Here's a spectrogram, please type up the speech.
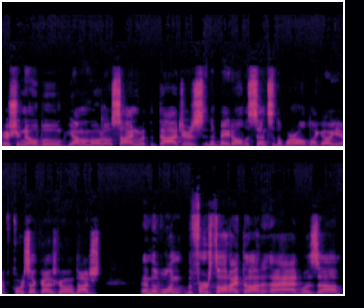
Yoshinobu Yamamoto, signed with the Dodgers, and it made all the sense in the world. Like, oh yeah, of course that guy's going to Dodgers. And the one, the first thought I thought I had was, um,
